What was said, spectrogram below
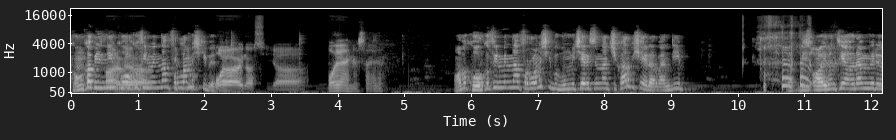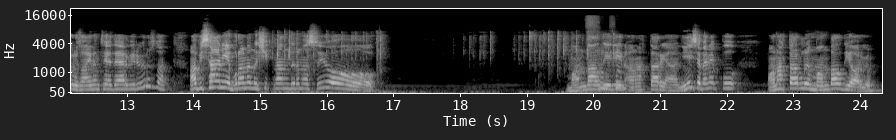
Kanka bildiğin Harbi korku ya. filminden fırlamış gibi. Boy aynası ya. Boy aynası aynen. Abi korku filminden fırlamış gibi bunun içerisinden çıkar bir şeyler ben diyeyim. Biz ayrıntıya önem veriyoruz, ayrıntıya değer veriyoruz da. Ha bir saniye buranın ışıklandırması yok. Mandal diye değil anahtar ya. Niyeyse ben hep bu anahtarlığı mandal diye arıyorum.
